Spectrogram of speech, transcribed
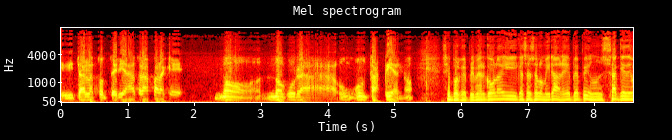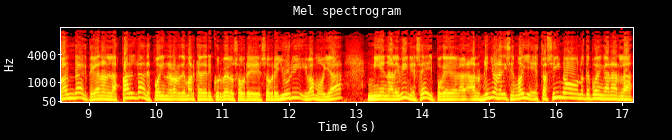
evitar las tonterías atrás para que no, no ocurra un, un traspiés, ¿no? Sí, porque el primer gol hay que hacérselo mirar, ¿eh, Pepe? Un saque de banda, que te ganan la espalda, después hay un error de marca de Eric Curbelo sobre, sobre Yuri, y vamos, ya ni en alevines, ¿eh? Porque a, a los niños le dicen, oye, esto así no, no te pueden ganar la,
